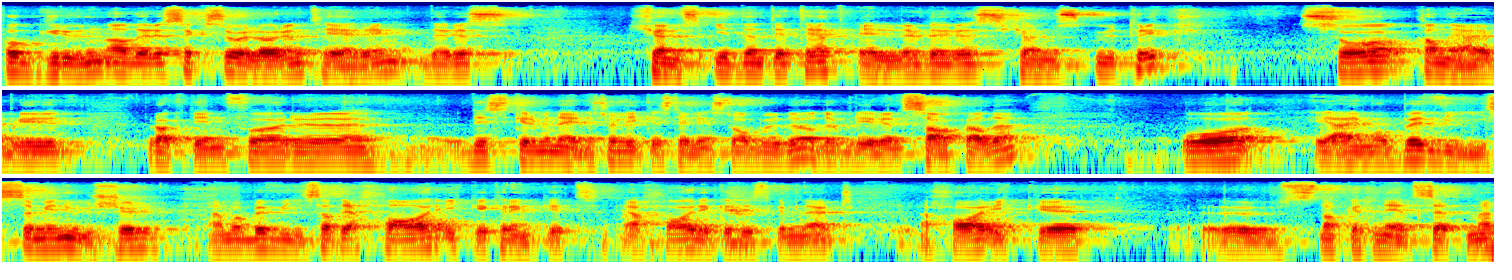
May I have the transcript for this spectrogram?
pga. deres seksuelle orientering, deres kjønnsidentitet eller deres kjønnsuttrykk, så kan jeg bli brakt inn for eh, Diskriminerings- og likestillingsombudet, og det blir en sak av det. Og jeg må bevise min uskyld. Jeg må bevise at jeg har ikke krenket, jeg har ikke diskriminert, jeg har ikke uh, snakket nedsettende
